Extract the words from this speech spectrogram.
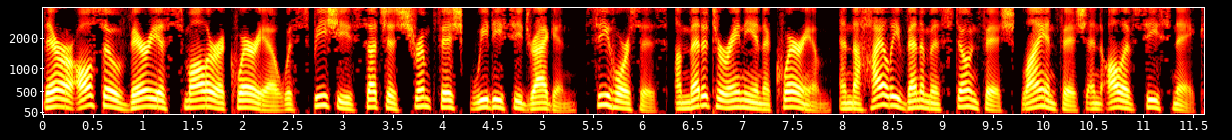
There are also various smaller aquaria with species such as shrimpfish, weedy sea dragon, seahorses, a Mediterranean aquarium, and the highly venomous stonefish, lionfish and olive sea snake.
